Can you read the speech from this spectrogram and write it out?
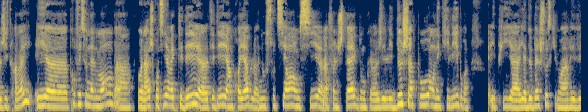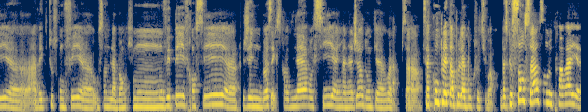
J'y travaille et professionnellement, ben voilà, je continue avec TD. TD est incroyable, nos soutiens aussi à la French Tech. Donc, euh, j'ai les deux chapeaux en équilibre. Et puis, il y a, de belles choses qui vont arriver euh, avec tout ce qu'on fait euh, au sein de la banque. Mon, VP est français. j'ai une boss extraordinaire aussi, une manager. Donc, voilà, ça, ça complète un peu la boucle, tu vois. Parce que sans ça, sans le travail,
